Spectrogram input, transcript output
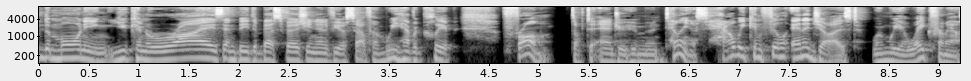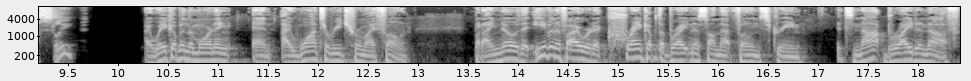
the morning, you can rise and be the best version of yourself. And we have a clip from Dr. Andrew Huberman telling us how we can feel energized when we awake from our sleep. I wake up in the morning and I want to reach for my phone. But I know that even if I were to crank up the brightness on that phone screen, it's not bright enough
